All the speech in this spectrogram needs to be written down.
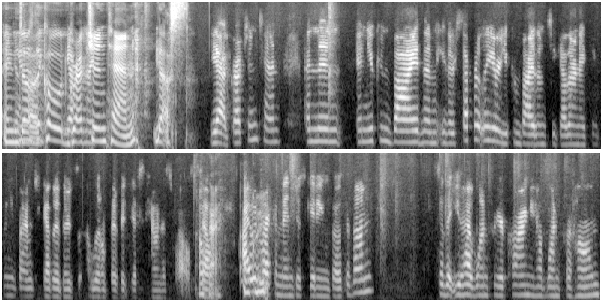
And Use uh, the code yeah, Gretchen10. yes. Yeah, Gretchen 10. And then, and you can buy them either separately or you can buy them together. And I think when you buy them together, there's a little bit of a discount as well. So Okay. I would Okay. recommend just getting both of them so that you have one for your car and you have one for home.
